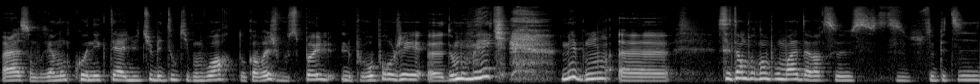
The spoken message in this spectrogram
voilà sont vraiment connectés à YouTube et tout qui vont voir. Donc en vrai je vous spoil le plus gros projet euh, de mon mec. Mais bon euh, c'était important pour moi d'avoir ce, petit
